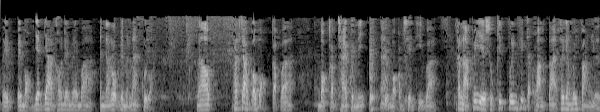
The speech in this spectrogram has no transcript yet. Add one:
ไปไปบอกญาติญาติเขาได้ไหมว่าอนรกเนี่ยมันน่ากลัว แล้วพระเจ้าก็บอกกับว่าบอกกับชายคนนี้บอกกับเศรษฐีว่า ขณะพระเยซูคริสต์ฟื้นขึ้นจากความตายเขายังไม่ฟังเลย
